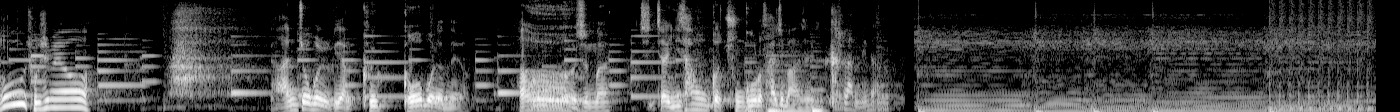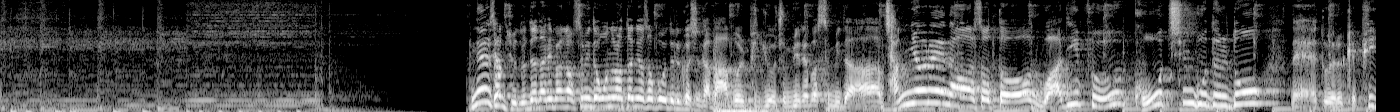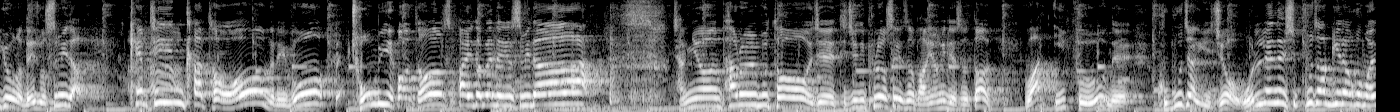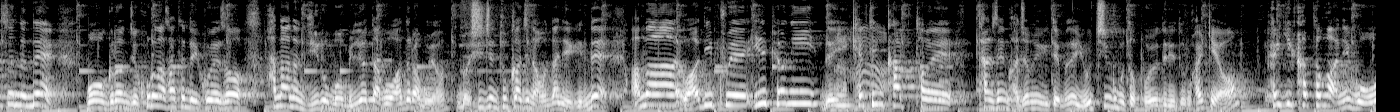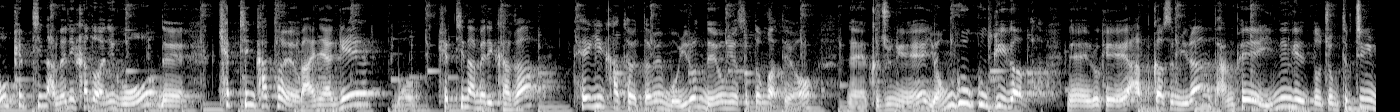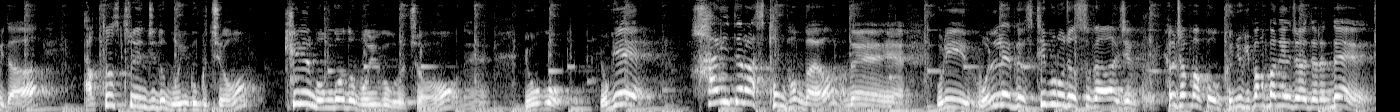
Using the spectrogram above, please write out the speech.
오 조심해요. 하, 안쪽을 그냥 그 그어버렸네요. 아우 정말 진짜 이상훈 거 중고로 사지 마세요. 큰일 납니다. 네, 상추들 대단히 반갑습니다. 오늘 어떤 녀석 보여드릴 것인가 마블 피규어 준비를 해봤습니다. 작년에 나왔었던 What If 그 친구들도 네, 또 이렇게 피규어로 내줬습니다. 캡틴 카터 그리고 좀비 헌터 스파이더맨 되겠습니다. 작년 8월부터 이제 디즈니 플러스에서 방영이 됐었던 What If 네, 9부작이죠. 원래는 10부작이라고만 했었는데 뭐 그런 이제 코로나 사태도 있고 해서 하나는 뒤로 뭐 밀렸다고 하더라고요. 뭐 시즌 2까지 나온다는 얘기인데 아마 What If의 1편이 네, 이 캡틴 카터의 탄생 과정이기 때문에 이 친구부터 보여드리도록 할게요. 페기 카터가 아니고 캡틴 아메리카도 아니고 네, 캡틴 카터예요. 만약에 뭐 캡틴 아메리카가 페기 카터였다면 뭐 이런 내용이었었던 것 같아요. 네, 그 중에 영국 국기가 네, 이렇게 앞가슴이랑 방패에 있는 게 또 좀 특징입니다. 닥터 스트레인지도 보이고 그쵸? 킬몽거도 보이고 그렇죠. 네, 요거 요게 하이드라 스톰퍼인가요? 네, 우리 원래 그 스티브 로저스가 이제 혈청 맞고 근육이 빵빵해져야 되는데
